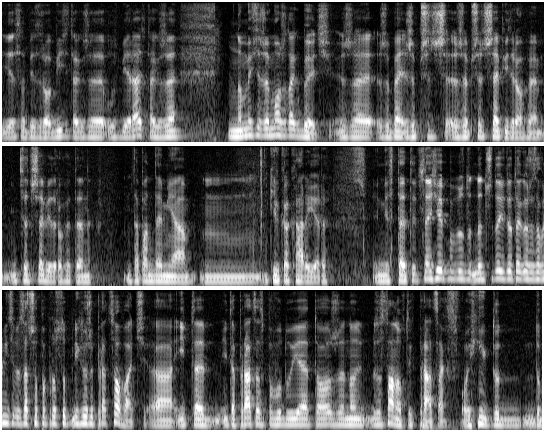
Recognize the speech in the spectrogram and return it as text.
je, sobie zrobić, także uzbierać, także no myślę, że może tak być, że, że, że, że przetrzepi trochę, przetrzepie trochę ten, ta pandemia mm, kilka karier. Niestety, w sensie po prostu znaczy dojdzie do tego, że zawodnicy zaczną po prostu niektórzy pracować a, i, te, i ta praca spowoduje to, że no, zostaną w tych pracach swoich do, do,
